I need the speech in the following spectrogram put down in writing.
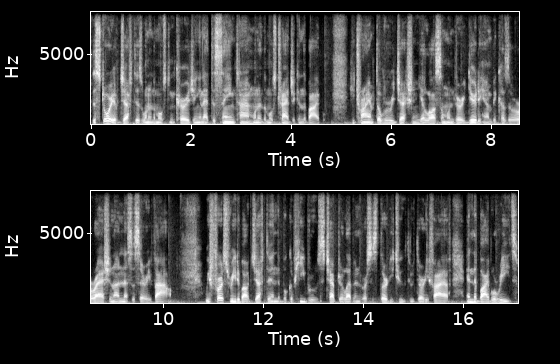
The story of Jephthah is one of the most encouraging and at the same time one of the most tragic in the Bible. He triumphed over rejection, yet lost someone very dear to him because of a rash and unnecessary vow. We first read about Jephthah in the book of Hebrews, chapter 11, verses 32 through 35, and the Bible reads,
